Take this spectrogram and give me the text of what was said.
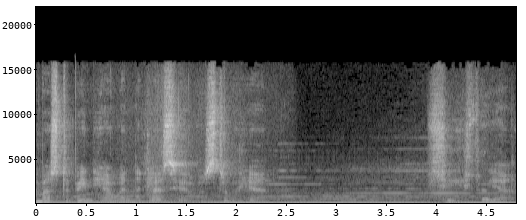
must have been here when the glacier was still here. Sí, estaba Yeah. aquí.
